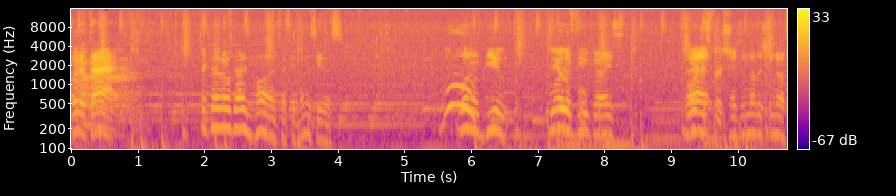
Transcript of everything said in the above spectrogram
Look at that. Check that out, guys. Hold on a second. Let me see this. What a view. What a Beautiful. view, guys. Gorgeous That fish. is another Chinook.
